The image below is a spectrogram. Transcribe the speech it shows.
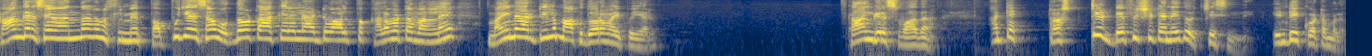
కాంగ్రెస్ ఏమన్నా అసలు మేము తప్పు చేసాం ఉద్ధవ్ ఠాకరే లాంటి వాళ్ళతో కలవటం వల్లనే మైనారిటీలు మాకు దూరం అయిపోయారు. కాంగ్రెస్ వాదన. అంటే ట్రస్ట్ డెఫిషిట్ అనేది వచ్చేసింది. ఇండి కూటమిలో.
